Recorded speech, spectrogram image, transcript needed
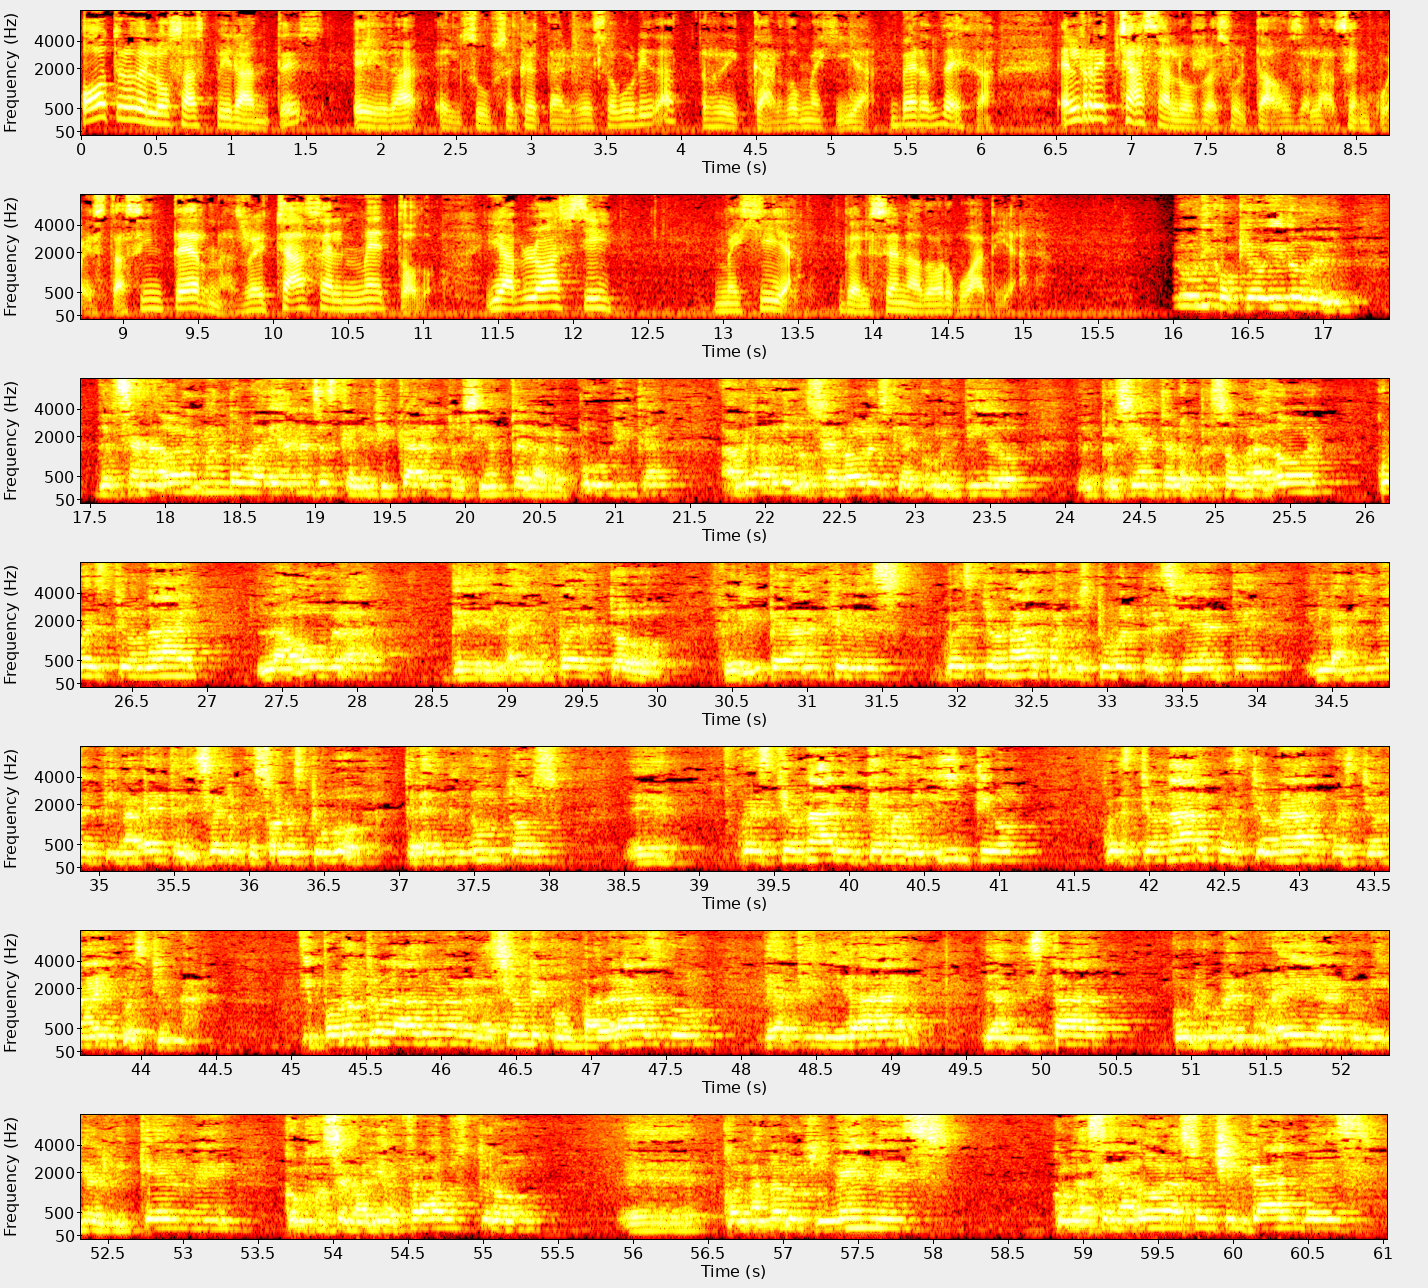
Otro de los aspirantes era el subsecretario de Seguridad, Ricardo Mejía Verdeja. Él rechaza los resultados de las encuestas internas, rechaza el método y habló así Mejía del senador Guadiana. Lo único que he oído del, senador Armando Guadiana es descalificar al presidente de la República, hablar de los errores que ha cometido el presidente López Obrador, cuestionar la obra del aeropuerto Felipe Ángeles, cuestionar cuando estuvo el presidente en la mina El Pinabete diciendo que solo estuvo tres minutos, eh, cuestionar el tema del litio, cuestionar, cuestionar, cuestionar y cuestionar. Y por otro lado, una relación de compadrazgo, de afinidad, de amistad con Rubén Moreira, con Miguel Riquelme, con José María Fraustro, eh, con Manolo Jiménez, con la senadora Xochitl Gálvez,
